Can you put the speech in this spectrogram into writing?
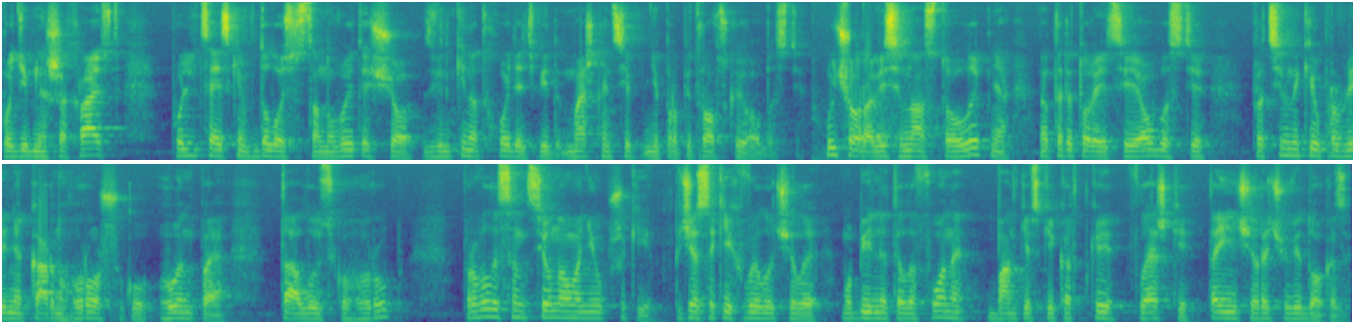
подібних шахрайств, поліцейським вдалося встановити, що дзвінки надходять від мешканців Дніпропетровської області. Учора, 18 липня, на території цієї області працівники управління карного розшуку ГУНП та Луцького ГРУП провели санкціоновані обшуки, під час яких вилучили мобільні телефони, банківські картки, флешки та інші речові докази.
